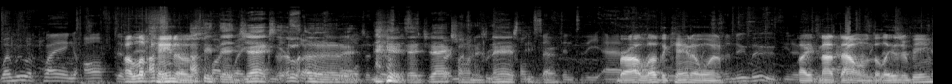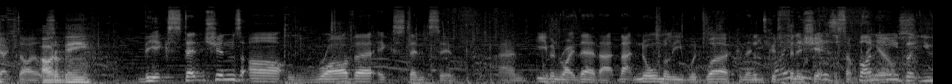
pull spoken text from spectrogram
When we were playing after, I love Kanos. I think, that Jax, uh, that Jax one is nasty, bro. Bro, I love the Kano one. Move, you know, like not that one, the laser beam. Oh, the beam. The extensions are rather extensive and even right there, that that normally would work, and then the you could finish it into something funny, else. but you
